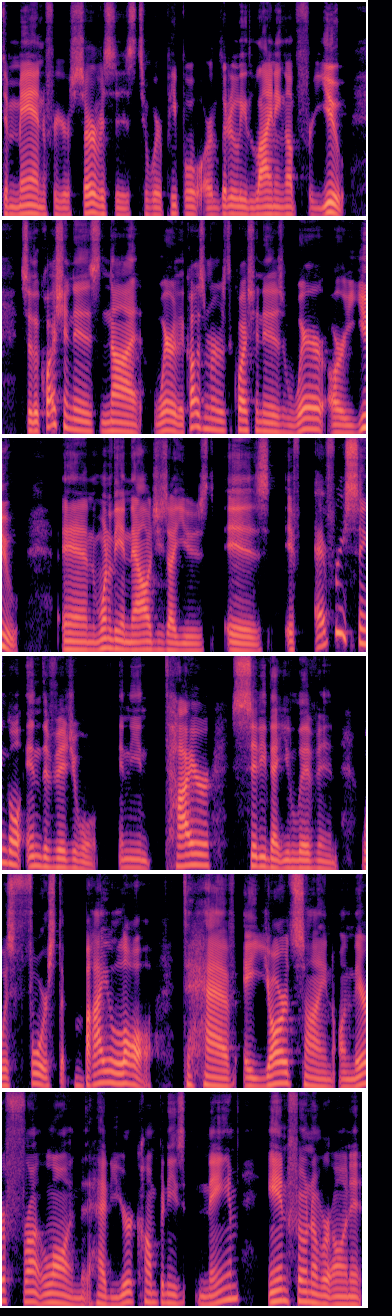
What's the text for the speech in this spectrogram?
demand for your services to where people are literally lining up for you. So the question is not where are the customers, the question is where are you? And one of the analogies I used is if every single individual in the entire city that you live in was forced by law to have a yard sign on their front lawn that had your company's name and phone number on it,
